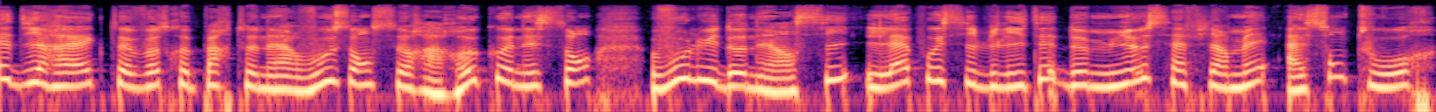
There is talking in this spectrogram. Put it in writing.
et direct, votre partenaire vous en sera reconnaissant, vous lui donnez ainsi la possibilité de mieux s'affirmer à son tour.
